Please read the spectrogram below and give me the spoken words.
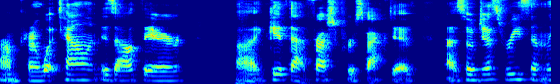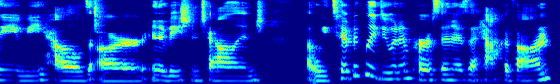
um, kind of what talent is out there, uh, get that fresh perspective. Uh, so just recently, we held our innovation challenge. Uh, we typically do it in person as a hackathon,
